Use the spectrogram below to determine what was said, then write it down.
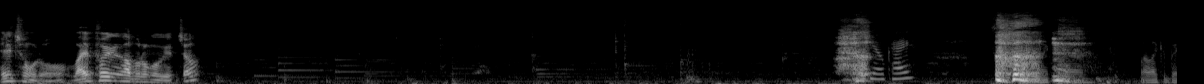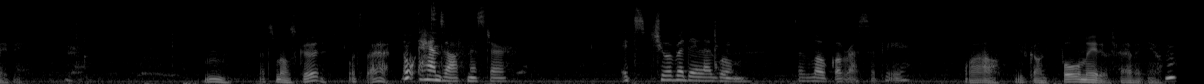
일층으로 와이프에게 가보는 거겠죠? Is she okay? like, uh, like a baby. Hmm, that smells good. What's that? Oh, hands off, mister. It's churba de lagum. It's a local recipe. Wow, you've gone full native, haven't you?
